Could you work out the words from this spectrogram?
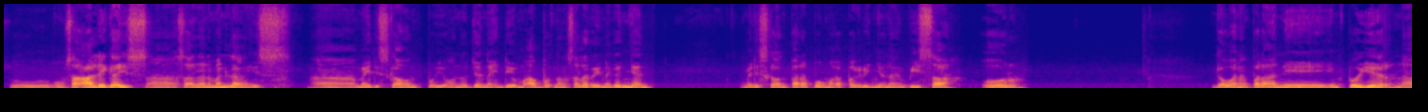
So, kung sakali guys, ah, sana naman lang is ah, may discount po yung ano dyan na hindi umaabot ng salary na ganyan. May discount para po makapag-renew ng visa or gawa ng paraan ni employer na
